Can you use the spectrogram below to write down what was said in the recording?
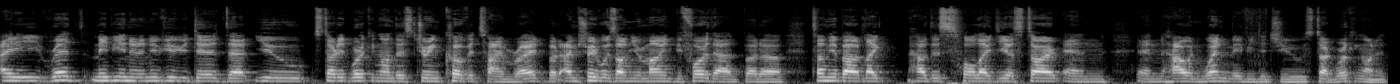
I read maybe in an interview you did that you started working on this during COVID time, right? But I'm sure it was on your mind before that. But uh, tell me about like how this whole idea start and and how and when maybe did you start working on it?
